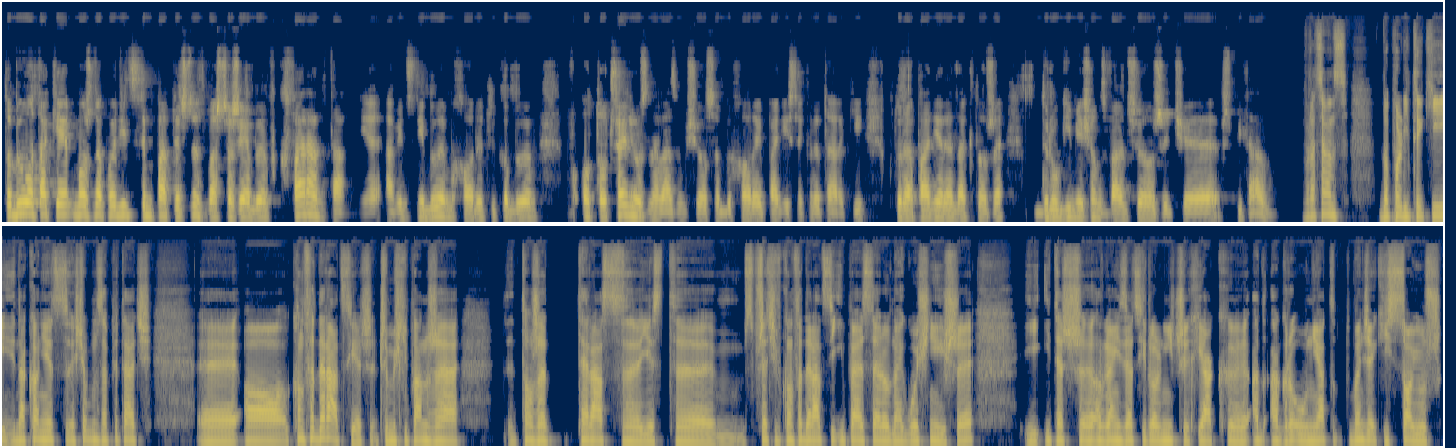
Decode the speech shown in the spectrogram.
To było takie, można powiedzieć, sympatyczne, zwłaszcza, że ja byłem w kwarantannie, a więc nie byłem chory, tylko byłem w otoczeniu, znalazłem się osoby chorej, pani sekretarki, która, panie redaktorze, drugi miesiąc walczy o życie w szpitalu. Wracając do polityki, na koniec chciałbym zapytać e, o Konfederację. Czy, czy myśli pan, że to, że teraz e, jest e, sprzeciw Konfederacji i PSL-u najgłośniejszy i, i też organizacji rolniczych jak e, Agrounia, to, to będzie jakiś sojusz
